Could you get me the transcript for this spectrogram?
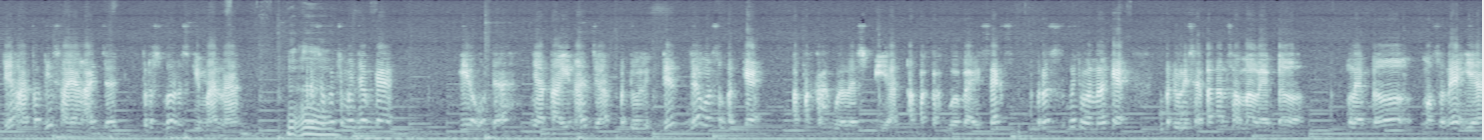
dia nggak tahu dia sayang aja. Terus gue harus gimana? Terus aku cuma jawab kayak ya udah nyatain aja peduli. Dia awal sempet kayak apakah gue lesbian? Apakah gue bisex terus gue cuma bilang kayak peduli setan sama label. Label maksudnya ya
